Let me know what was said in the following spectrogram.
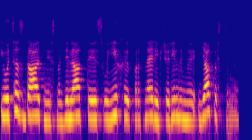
І оця здатність наділяти своїх партнерів чарівними якостями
